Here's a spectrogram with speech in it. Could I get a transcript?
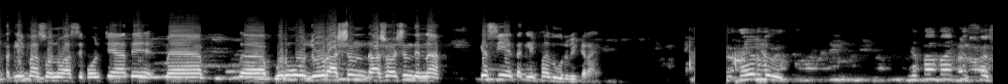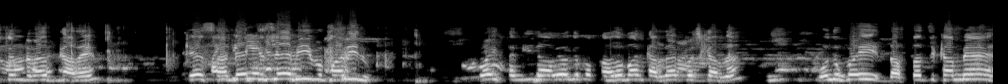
ਤਕਲੀਫਾਂ ਸੁਣਨ ਵਾਸਤੇ ਪਹੁੰਚੇ ਹਾਂ ਤੇ ਮੈਂ ਅਹ ਜੋ ਰਾਸ਼ਨ, ਆਸ਼ਵਾਸਨ ਦਿੰਦਾ ਕਿ ਅਸੀਂ ਇਹ ਤਕਲੀਫਾਂ ਦੂਰ ਵੀ ਕਰਾਂਗੇ। ਖੇਡ ਦੇ ਵਿੱਚ ਇਦਾਂ ਦਾ ਇੱਕ ਸਿਸਟਮ ਡਿਵੈਲਪ ਕਰੇ ਕਿ ਸਾਡੇ ਕਿਸੇ ਵੀ ਵਪਾਰੀ ਨੂੰ ਕੋਈ ਤੰਗੀ ਨਾ ਆਵੇ, ਉਹਦੇ ਕੋਲ ਕਾਰੋਬਾਰ ਕਰਨਾ ਕੁਝ ਕਰਨਾ, ਉਹਨੂੰ ਕੋਈ ਦਫ਼ਤਰ 'ਚ ਕੰਮ ਹੈ,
